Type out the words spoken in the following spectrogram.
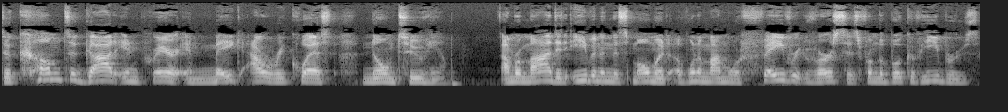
to come to God in prayer and make our request known to Him. I'm reminded, even in this moment, of one of my more favorite verses from the book of Hebrews.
